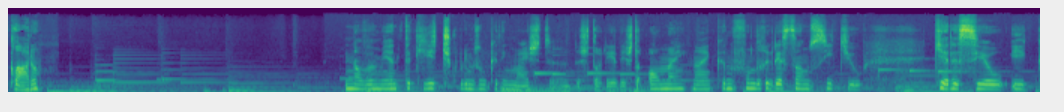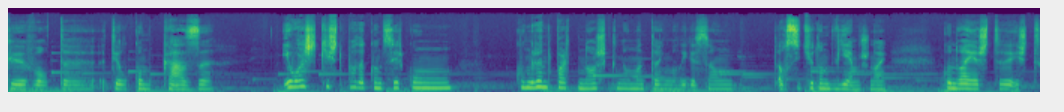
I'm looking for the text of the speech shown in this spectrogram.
Claro. Novamente aqui descobrimos um bocadinho mais de, da história deste homem, não é? Que no fundo regressa a um sítio que era seu e que volta a tê-lo como casa. Eu acho que isto pode acontecer com, com grande parte de nós que não mantém uma ligação ao sítio de onde viemos, não é? Quando há este, este,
